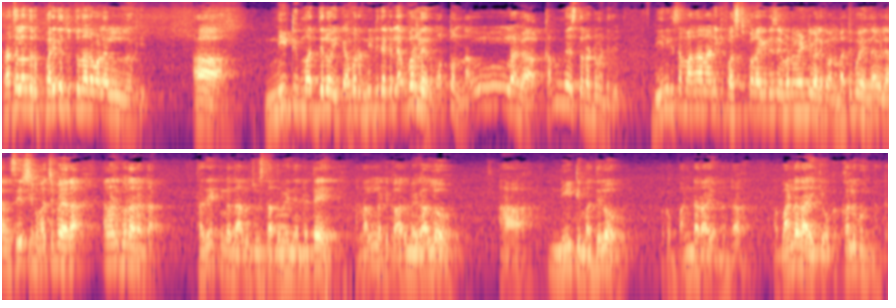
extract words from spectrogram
ప్రజలందరూ పరిగెత్తుతున్నారు వాళ్ళల్లోకి. ఆ నీటి మధ్యలో ఇక ఎవరు నీటి దగ్గర ఎవ్వరు లేరు. మొత్తం నల్లగా కమ్మేస్తున్నటువంటిది. దీనికి సమాధానానికి ఫస్ట్ ప్రయారిటీస్ ఇవ్వడం ఏంటి? వీళ్ళకి ఏమైనా మర్చిపోయిందా వీళ్ళు ఏమైనా శీర్షిక మర్చిపోయారా? అని అనుకున్నారంట. తదేకంగా దానిలో చూస్తే అర్థమైంది ఏంటంటే ఆ నల్లటి కారు మేఘాల్లో ఆ నీటి మధ్యలో ఒక బండరాయి ఉందంట. ఆ బండరాయికి ఒక కలుగు ఉందంట.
